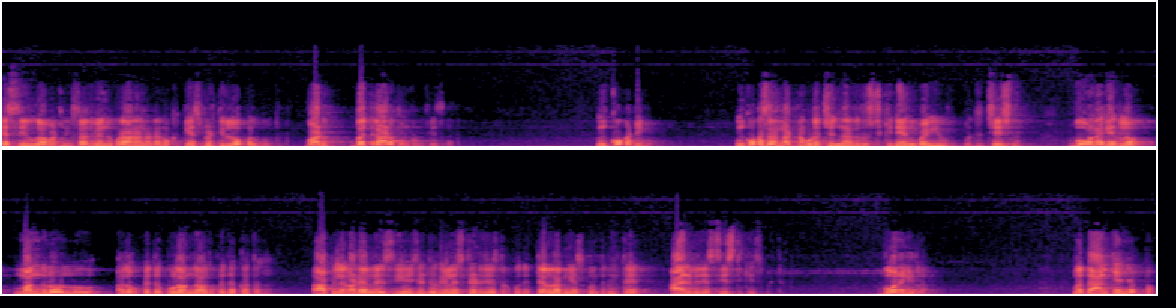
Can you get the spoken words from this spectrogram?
ఎస్సీ కాబట్టి నీకు చదివేందుకు రానన్నాడని ఒక కేసు పెడితే లోపల పోతాడు. వాడు బతిలాడుకుంటుండు ఫీజు కట్ట ఇంకొకటి ఇంకొక సంఘటన కూడా వచ్చింది నా దృష్టికి. నేను పోయి చేసిన. భువనగిరిలో మందులోళ్ళు అదొక పెద్ద కులం కాదు పెద్ద కథ ఆ పిల్లగాడు ఎల్ఐసి ఏజెంట్ రియల్ ఎస్టేట్ చేస్తాడు కొద్దిగా తెల్లంగా వేసుకొని తిరిగితే ఆయన మీద ఎస్సీ కేసు పెట్టాడు. భువనగిరిలో. మరి దానికి ఏం చెప్తాం?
